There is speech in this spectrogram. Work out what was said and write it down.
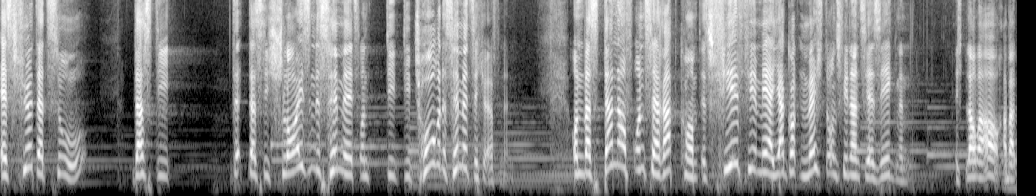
es führt dazu, dass die dass die Schleusen des Himmels und die, die Tore des Himmels sich öffnen. Und was dann auf uns herabkommt, ist viel, viel mehr. Ja, Gott möchte uns finanziell segnen. Ich glaube auch, aber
